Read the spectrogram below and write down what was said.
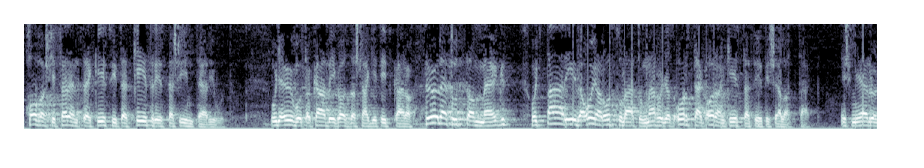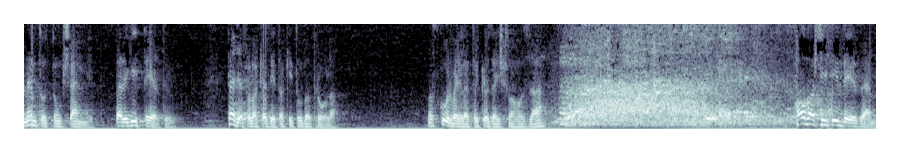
Havasi Ferenccel készített kétrészes interjút. Ugye ő volt a KB gazdasági titkára. Tőle tudtam meg, hogy pár éve olyan rosszul álltunk már, hogy az ország aranykészletét is eladták. És mi erről nem tudtunk semmit, pedig itt éltünk. Tegye fel a kezét, aki tudott róla. Az kurva élet, hogy köze is van hozzá. Havasit idézem.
